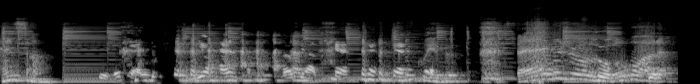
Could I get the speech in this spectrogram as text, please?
Hanson. E a Hanson. Esquece. Tranquilo. Segue o jogo, vambora.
